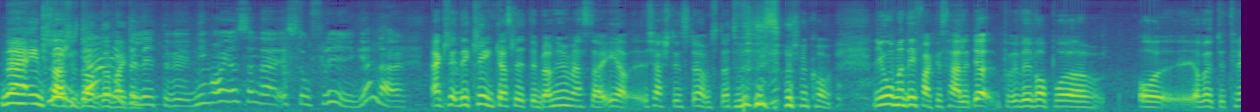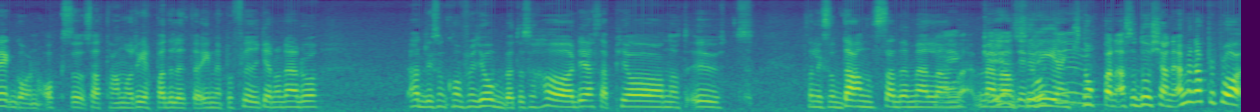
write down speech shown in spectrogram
Nej, inte särskilt ofta faktiskt. lite? Ni har ju en sån där stor flygel där. Det klinkas lite ibland. Nu är det mest här Kerstin Strömstedt-visor som kommer. Jo, men det är faktiskt härligt. Jag, vi var på, och jag var ute i trädgården och så satt han och repade lite inne på flygeln och när då hade liksom kom från jobbet och så hörde jag så här pianot ut som liksom dansade mellan, gud, mellan det låter syrenknopparna. Alltså då kände jag, men apropå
